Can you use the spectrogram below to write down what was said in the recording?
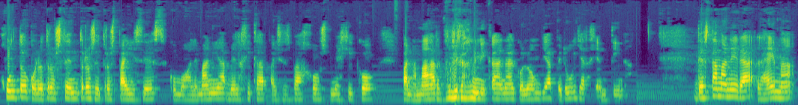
junto con otros centros de otros países como Alemania, Bélgica, Países Bajos, México, Panamá, República Dominicana, Colombia, Perú y Argentina. De esta manera, la EMA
